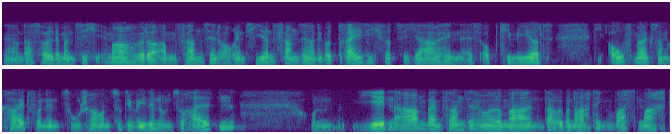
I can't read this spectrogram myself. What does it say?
Ja, und da sollte man sich immer wieder am Fernsehen orientieren. Fernsehen hat über 30, 40 Jahre hin es optimiert, die Aufmerksamkeit von den Zuschauern zu gewinnen und zu halten. Und jeden Abend beim Fernsehen immer wieder mal darüber nachdenken, was macht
